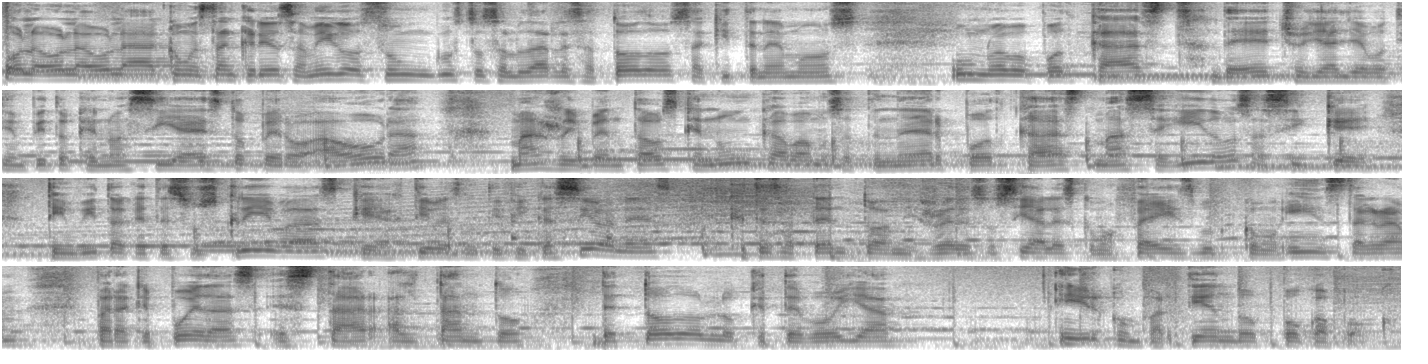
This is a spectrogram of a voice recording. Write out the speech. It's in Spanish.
Hola, hola, hola, ¿cómo están queridos amigos? Un gusto saludarles a todos. Aquí tenemos un nuevo podcast. De hecho, ya llevo tiempito que no hacía esto, pero ahora, más reinventados que nunca, vamos a tener podcast más seguidos. Así que te invito a que te suscribas, que actives notificaciones, que estés atento a mis redes sociales como Facebook, como Instagram, para que puedas estar al tanto de todo lo que te voy a ir compartiendo poco a poco.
